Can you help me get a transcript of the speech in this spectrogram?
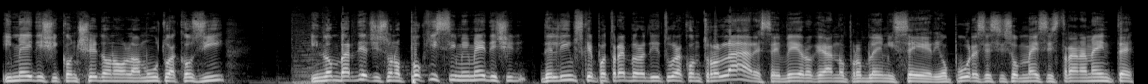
i medici concedono la mutua così. In Lombardia ci sono pochissimi medici dell'Inps che potrebbero addirittura controllare se è vero che hanno problemi seri oppure se si sono messi stranamente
